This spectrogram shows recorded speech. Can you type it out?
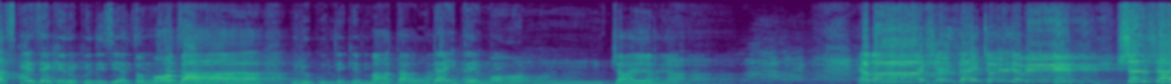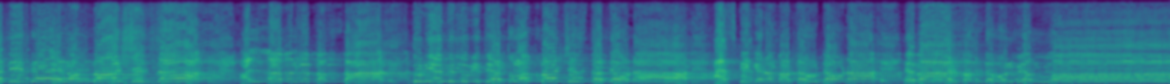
আজকে দেখে রুকু দিয়েছি এত মজা। রুকু থেকে মাথা উঠাইতে মন চায় না। এবার সেজদায় চলে সেজদা দিতে লম্বা সেজদা। আল্লাহ বলবে, বান্দা, দুনিয়াতে তুমি তো এত লম্বা সেজদা দাও না। আজকে কেন মাথা উঠাও না? এবার বান্দা বলবে, আল্লাহ।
